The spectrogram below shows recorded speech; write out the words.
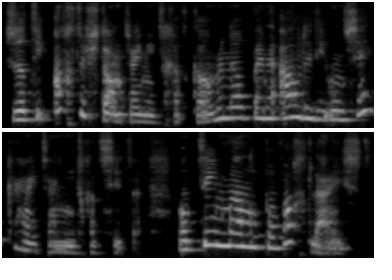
zodat die achterstand er niet gaat komen en ook bij de ouder die onzekerheid daar niet gaat zitten? Want tien maanden op een wachtlijst,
